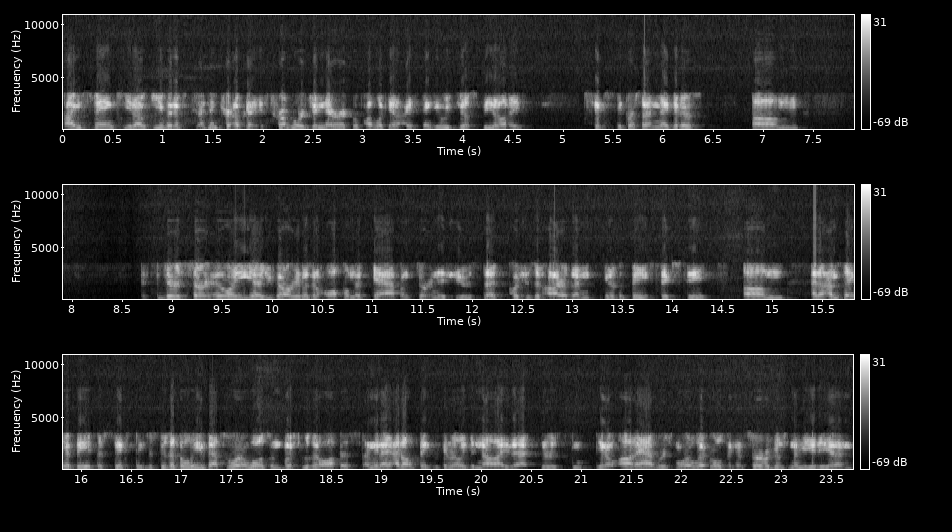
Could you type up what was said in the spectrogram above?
I think you know, even if I think okay, if Trump were a generic Republican, I think it would just be like sixty percent negative. Um, there's certainly, you know, you can argue there's an awfulness gap on certain issues that pushes it higher than, you know, the base 60. Um, and I'm saying a base of 60 just because I believe that's where it was when Bush was in office. I mean, I, I don't think we can really deny that there's, you know, on average more liberals and conservatives in the media, and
